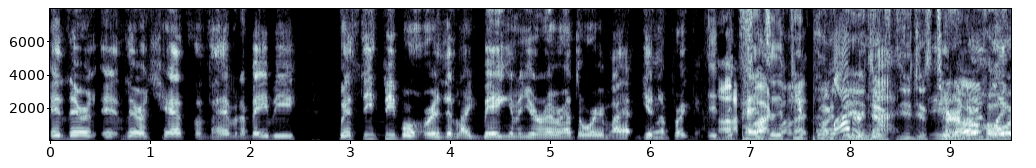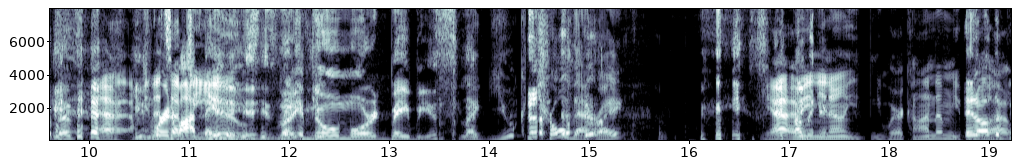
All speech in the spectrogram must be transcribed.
is there is there a chance of having a baby with these people, or is it like banging and you don't ever have to worry about getting them pregnant? It Ah, depends fuck, if well, you that- pull Oh, out dude, or you not. just you just You turn know, the whole. like- that's Yeah, I He's mean worried that's up about you. babies. it's like if you- no more babies. Like you control that, right? Yeah, I, I mean, mean, you know, you, you wear a condom, you pull It all out, depends.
